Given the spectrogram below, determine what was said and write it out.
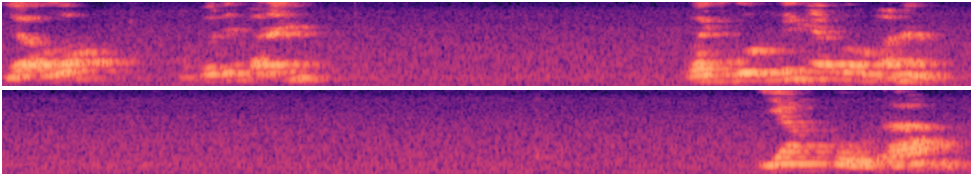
Ya Allah Apa dia maknanya? Wajib ni apa makna? Yang kurang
